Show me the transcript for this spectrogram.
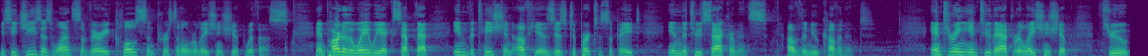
You see, Jesus wants a very close and personal relationship with us. And part of the way we accept that invitation of His is to participate in the two sacraments of the new covenant entering into that relationship through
